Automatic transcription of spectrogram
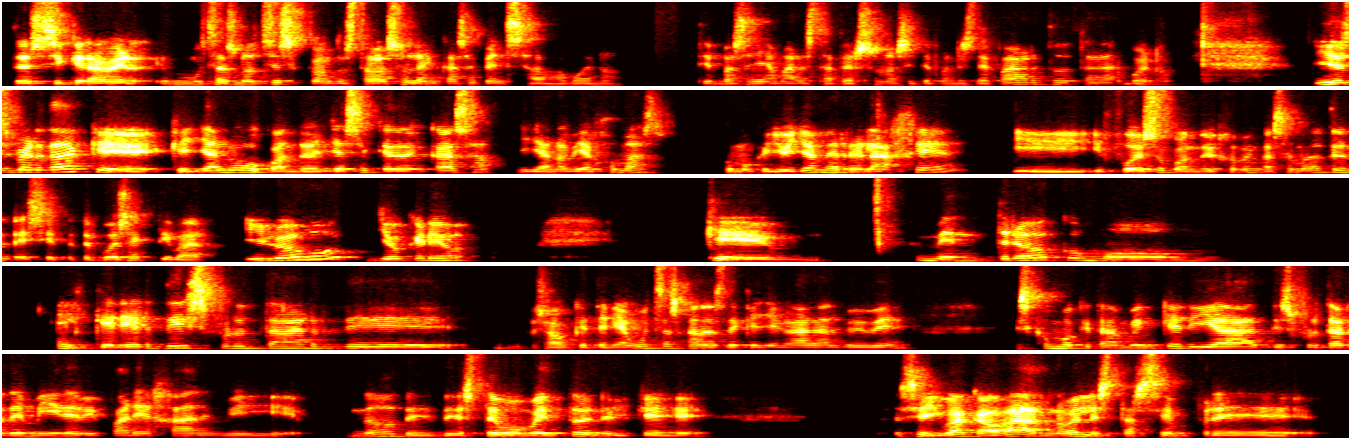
Entonces sí que era ver, muchas noches cuando estaba sola en casa pensaba, bueno, te vas a llamar a esta persona si te pones de parto, tal, bueno. Y es verdad que, que ya luego cuando él ya se quedó en casa y ya no viajó más, como que yo ya me relajé y, fue eso cuando dijo, venga, semana 37, te puedes activar. Y luego yo creo que me entró como el querer disfrutar de, o sea, aunque tenía muchas ganas de que llegara el bebé, es como que también quería disfrutar de mí, de mi pareja, de, mi, ¿no? de, este momento en el que se iba a acabar, ¿no? el estar siempre,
